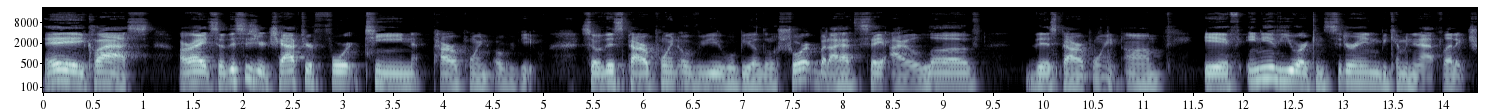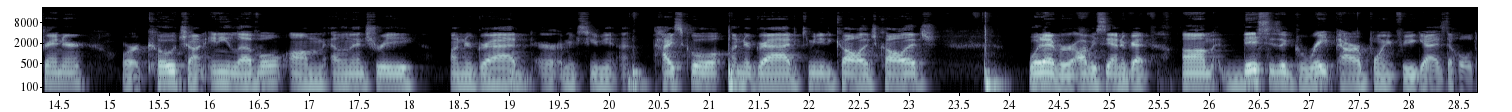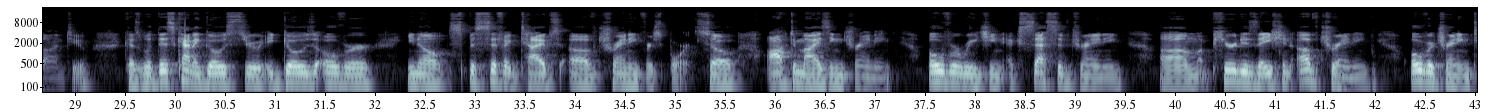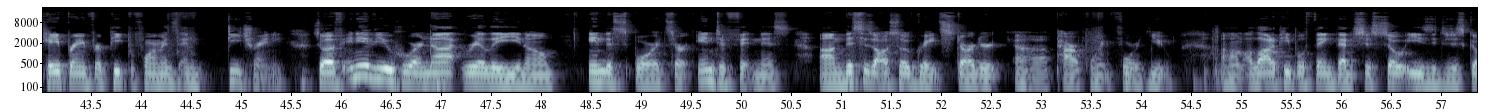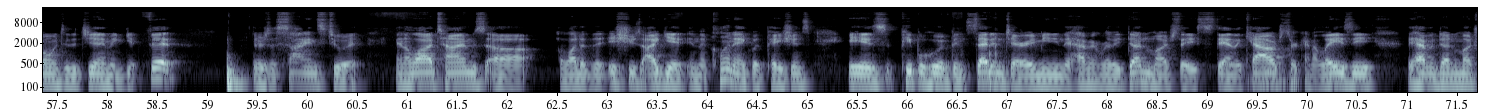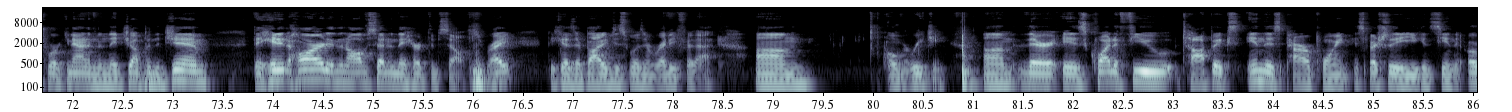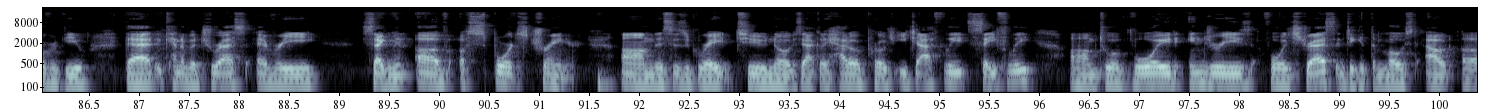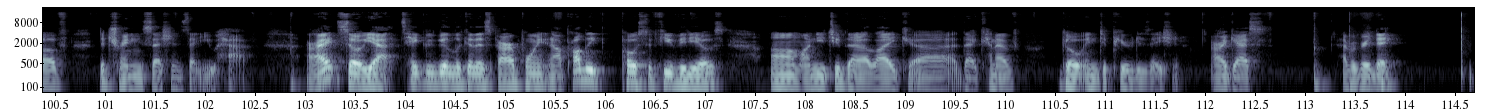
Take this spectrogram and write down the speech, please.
Hey, class. All right, so this is your chapter 14 PowerPoint overview. So this PowerPoint overview will be a little short, but I have to say I love this PowerPoint. Um, if any of you are considering becoming an athletic trainer or a coach on any level, um, elementary, undergrad, or excuse me, uh, high school, undergrad, community college, college, whatever, obviously undergrad. Um, this is a great PowerPoint for you guys to hold on to because what this kind of goes through, it goes over you know specific types of training for sports. So optimizing training, overreaching, excessive training, um, periodization of training, overtraining, tapering for peak performance, and detraining. So if any of you who are not really you know into sports or into fitness, um, this is also a great starter uh, PowerPoint for you. Um, a lot of people think that it's just so easy to just go into the gym and get fit. There's a science to it. And a lot of times, uh, a lot of the issues I get in the clinic with patients is people who have been sedentary, meaning they haven't really done much. They stay on the couch, they're kind of lazy, they haven't done much working out, and then they jump in the gym, they hit it hard, and then all of a sudden they hurt themselves, right? Because their body just wasn't ready for that. Um, overreaching. Um, there is quite a few topics in this PowerPoint, especially you can see in the overview, that kind of address every segment of a sports trainer. Um, this is great to know exactly how to approach each athlete safely, um, to avoid injuries, avoid stress, and to get the most out of the training sessions that you have. All right, so yeah, take a good look at this PowerPoint, and I'll probably post a few videos um, on YouTube that I like uh, that kind of go into periodization. All right, guys, have a great day.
